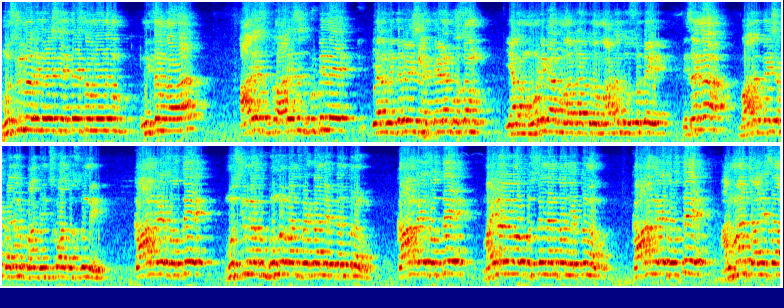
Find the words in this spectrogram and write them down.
ముస్లింల రిజర్వేషన్ ఎత్తేస్తాం నిజం కాదా? ఆర్ఎస్ ఆర్ఎస్ఎస్ పుట్టిందే. ఇలా రిజర్వేషన్ ఎత్తేయడం కోసం ఇలా మోడీ గారు మాట్లాడుతున్న మాటలు చూస్తుంటే నిజంగా భారతదేశ ప్రజలు బాధించుకోవాల్సి వస్తుంది. కాంగ్రెస్ వస్తే ముస్లింలకు భూములు పంచి పెడతామని చెప్పి చెప్తున్నాం. కాంగ్రెస్ వస్తే మహిళలలో పుస్తకం అని చెప్తున్నాం. కాంగ్రెస్ వస్తే హనుమాన్ చాలీసా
